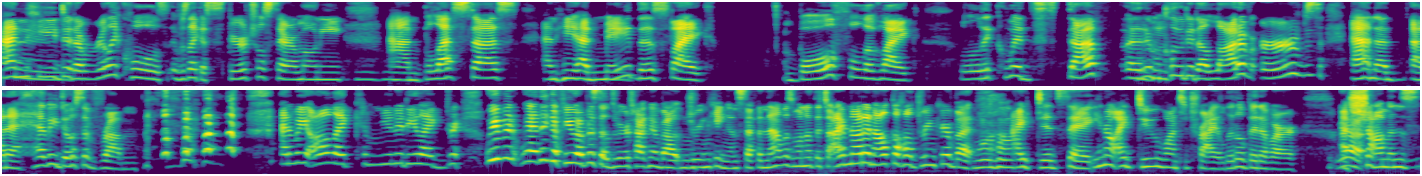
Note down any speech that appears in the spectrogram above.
And he did a really cool, it was like a spiritual ceremony and blessed us. And he had made this like bowl full of like liquid stuff. It included a lot of herbs and a, and a heavy dose of rum. and we all like community like drink. We've been, I think a few episodes we were talking about drinking and stuff. And that was one of the, t- I'm not an alcohol drinker, but Uh-huh. I did say, you know, I do want to try a little bit of our Yeah. a shaman's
